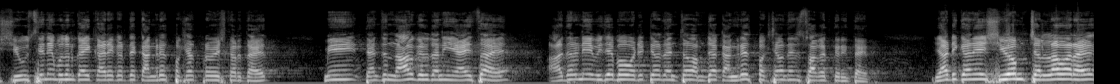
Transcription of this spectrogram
शिवसेनेमधून काही कार्यकर्ते काँग्रेस पक्षात प्रवेश करत आहेत. मी त्यांचं नाव घेतो त्यांनी यायचं आहे. आदरणीय विजयभाऊ वडेट्टीवार त्यांचं आमच्या काँग्रेस पक्षामध्ये त्यांचं स्वागत करीत आहेत. या ठिकाणी शिवम चल्लावार आहे.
